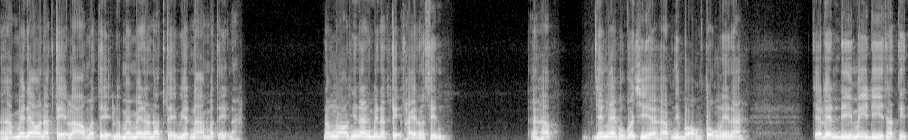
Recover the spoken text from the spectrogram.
นะครับ ไม่ได้เอานักเตะลาวมาเตะหรือไม่ไม่ได้เอานักเตะเวียดนามมาเตะนะน้องๆที่นั่นเป็นนักเตะไทยทั้งสิ้นนะครับ ยังไงผมก็เชียร์ครับ นี่บอกตรงเลยนะ จะเล่นดีไม่ดีถ้าติด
